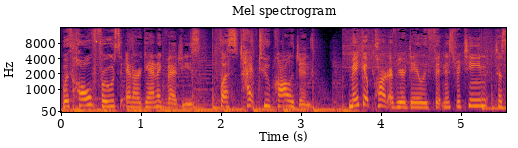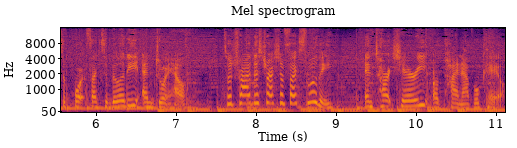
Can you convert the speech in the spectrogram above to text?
with whole fruits and organic veggies, plus type 2 collagen. Make it part of your daily fitness routine to support flexibility and joint health. So try the Stretch and Flex smoothie in tart cherry or pineapple kale.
